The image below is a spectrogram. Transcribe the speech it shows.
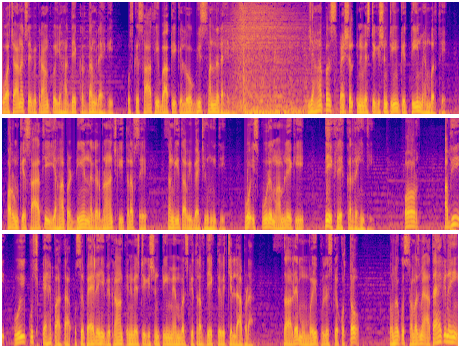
वो अचानक से विक्रांत को यहाँ देखकर दंग रह गई। उसके साथ ही बाकी के लोग भी सन्न रह गए। यहाँ पर स्पेशल इन्वेस्टिगेशन टीम के तीन मेंबर थे और उनके साथ ही यहाँ पर डीएन नगर ब्रांच की तरफ़ से संगीता भी बैठी हुई थी। वो इस पूरे मामले की देख रेख कर रही थी और अभी कोई कुछ कह पाता। उससे पहले ही विक्रांत इन्वेस्टिगेशन टीम मेंबर्स की तरफ़ देखते हुए चिल्ला पड़ा। साले मुंबई पुलिस के कुत्तों, तुम्हें कुछ समझ में आता है कि नहीं?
